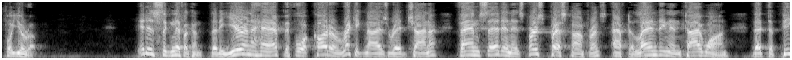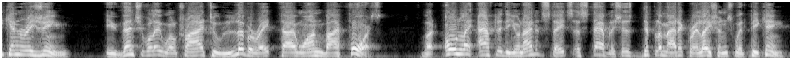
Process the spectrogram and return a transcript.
for Europe. It is significant that a year and a half before Carter recognized Red China, Fan said in his first press conference after landing in Taiwan that the Peking regime eventually will try to liberate Taiwan by force, but only after the United States establishes diplomatic relations with Peking.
